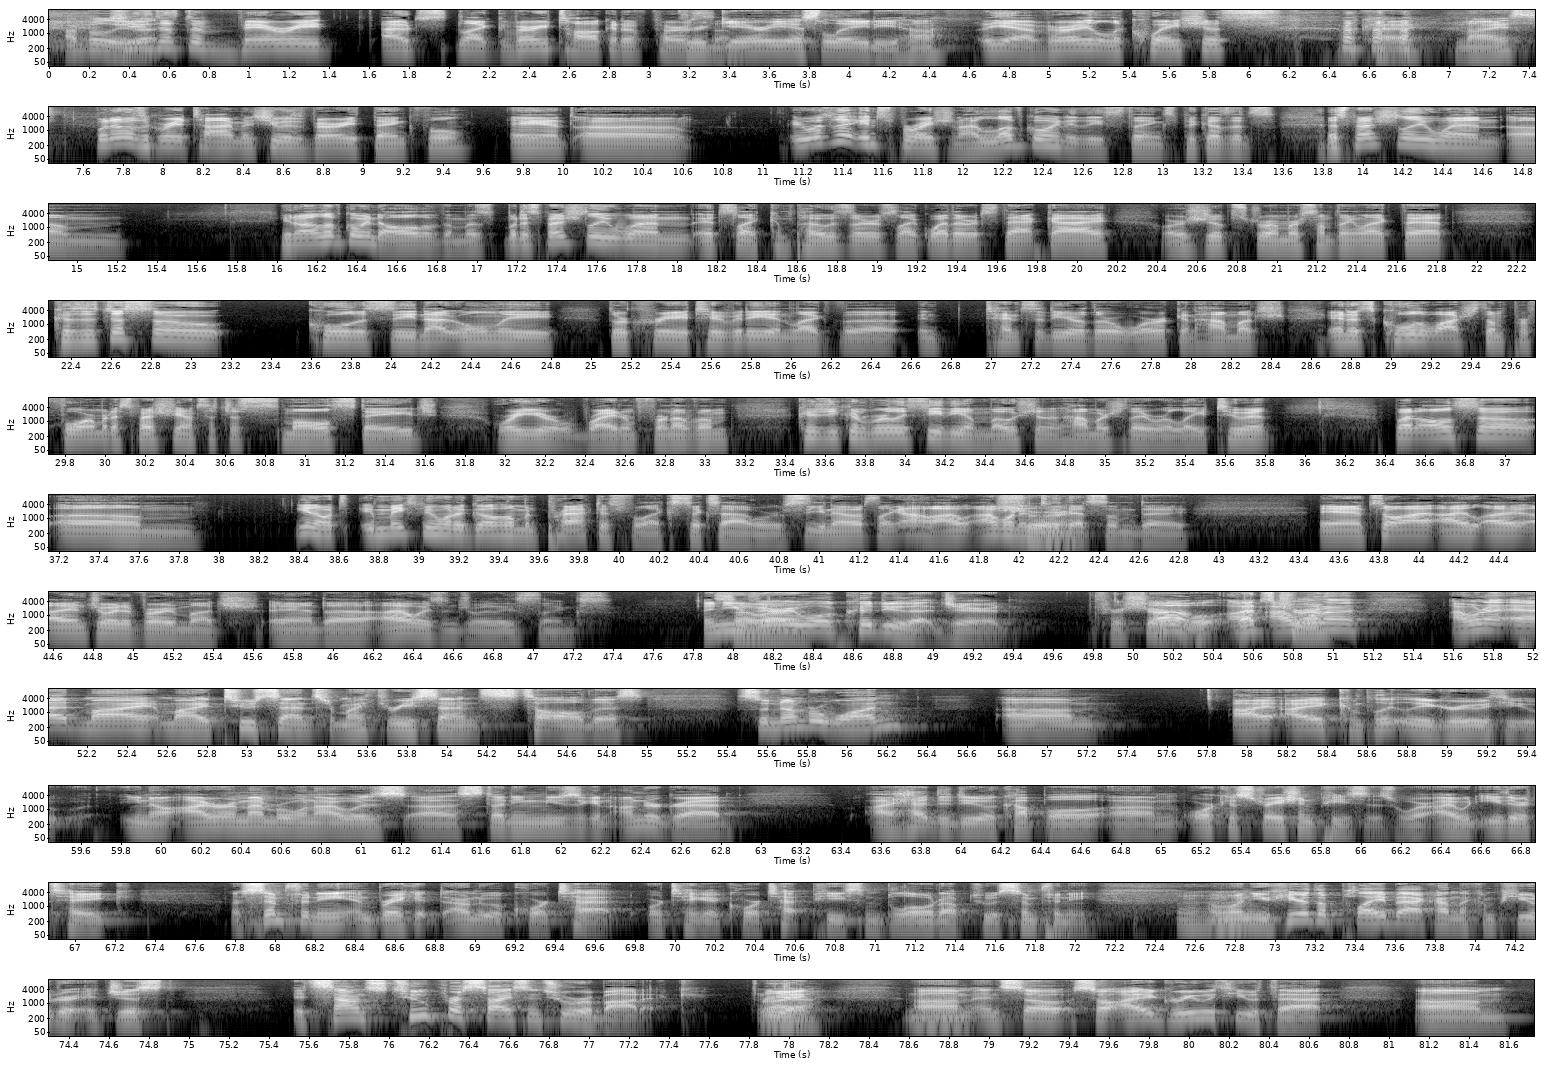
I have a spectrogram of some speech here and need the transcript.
I believe She's it. just a very out, like very talkative person. Gregarious lady, huh? Yeah, very loquacious. Okay, nice. But it was a great time, and she was very thankful. And uh, it was an inspiration. I love going to these things because it's especially when um, you know I love going to all of them, but especially when it's like composers, like whether it's that guy or Zupstrom or something like that, because it's just so cool to see not only their creativity and like the intensity of their work and how much and it's cool to watch them perform it especially on such a small stage where you're right in front of them because you can really see the emotion and how much they relate to it. But also um you know it, it makes me want to go home and practice for like six hours you know? It's like oh i, I want to Sure. do that someday and so I, I I enjoyed it very much and uh, i always enjoy these things And you So, very uh, well could do that, Jared, for sure. Oh, well, that's I, true. I want to I want to add my my two cents or my three cents to all this. So number one, um, I I completely agree with you. You know, I remember when I was uh, studying music in undergrad, I had to do a couple um, orchestration pieces where I would either take a symphony and break it down to a quartet, or take a quartet piece and blow it up to a symphony. And when you hear the playback on the computer, it just it sounds too precise and too robotic, right? Um, and so so I agree with you with that. Um,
